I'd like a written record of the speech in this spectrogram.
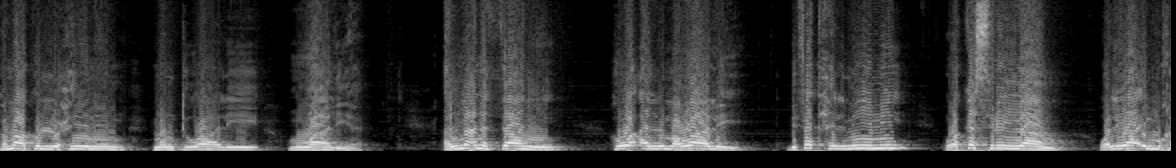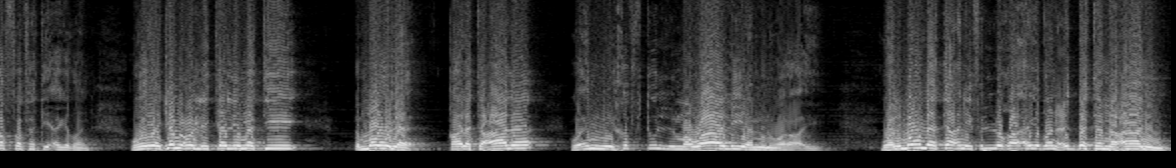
فما كل حين من توالي مواليا المعنى الثاني هو الموالي بفتح الميم وكسر اللام والياء المخففة أيضا وهي جمع لكلمة مولى. قال تعالى وإني خفت الموالي من ورائي. والمولى تعني في اللغة أيضا عدة معان.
